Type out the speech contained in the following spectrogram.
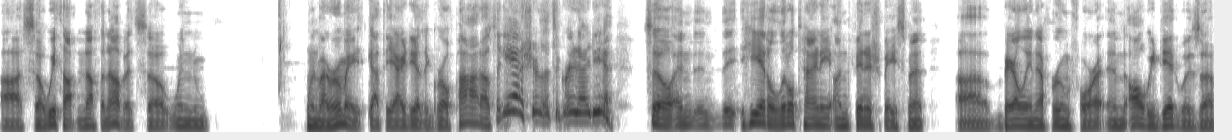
Uh, so we thought nothing of it. So when when my roommate got the idea to grow pot, I was like, yeah, sure, that's a great idea. So and, and the, he had a little tiny unfinished basement, uh, barely enough room for it, and all we did was uh,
